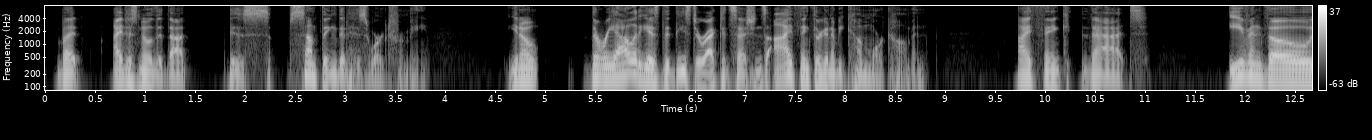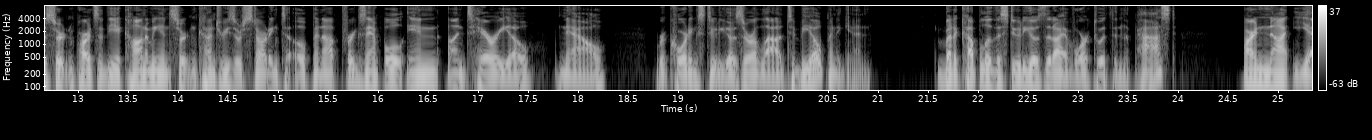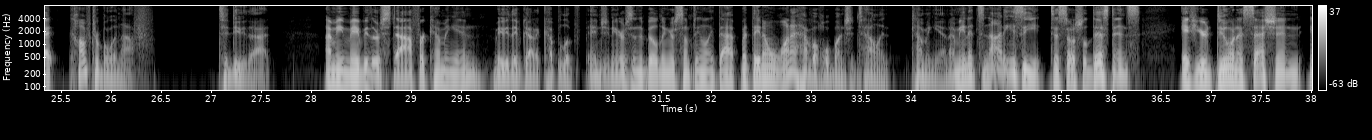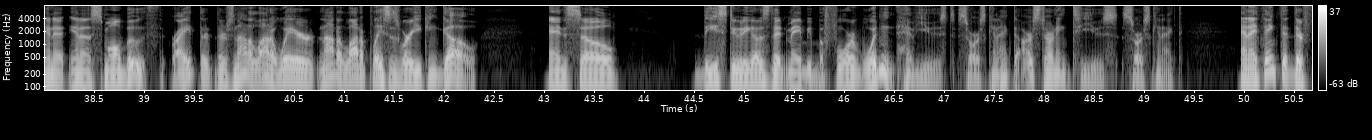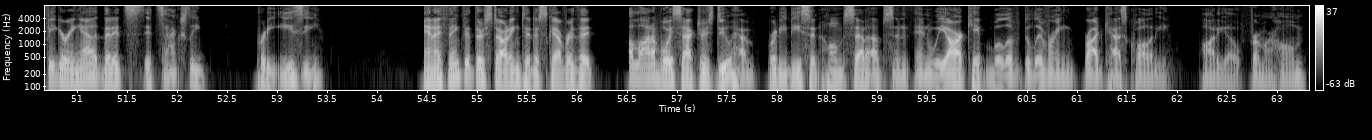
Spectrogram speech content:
But I just know that that is something that has worked for me. You know, the reality is that these directed sessions, I think they're going to become more common. I think that even though certain parts of the economy in certain countries are starting to open up, for example, in Ontario now, recording studios are allowed to be open again. But a couple of the studios that I have worked with in the past are not yet comfortable enough to do that. I mean, maybe their staff are coming in, maybe they've got a couple of engineers in the building or something like that, but they don't want to have a whole bunch of talent coming in. I mean, it's not easy to social distance if you're doing a session in a in a small booth, right? There, there's not a lot of where not a lot of places where you can go. And so these studios that maybe before wouldn't have used Source Connect are starting to use Source Connect. And I think that they're figuring out that it's it's actually pretty easy. And I think that they're starting to discover that a lot of voice actors do have pretty decent home setups and, and we are capable of delivering broadcast quality audio from our home.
